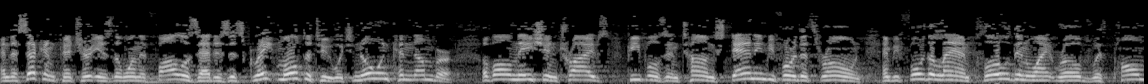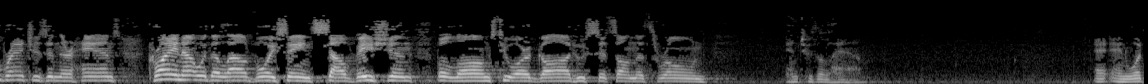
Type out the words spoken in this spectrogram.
And the second picture is the one that follows that is this great multitude which no one can number of all nation, tribes, peoples, and tongues standing before the throne and before the Lamb, clothed in white robes with palm branches in their hands, crying out with a loud voice, saying, Salvation belongs to our God who sits on the throne and to the Lamb. And, and what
